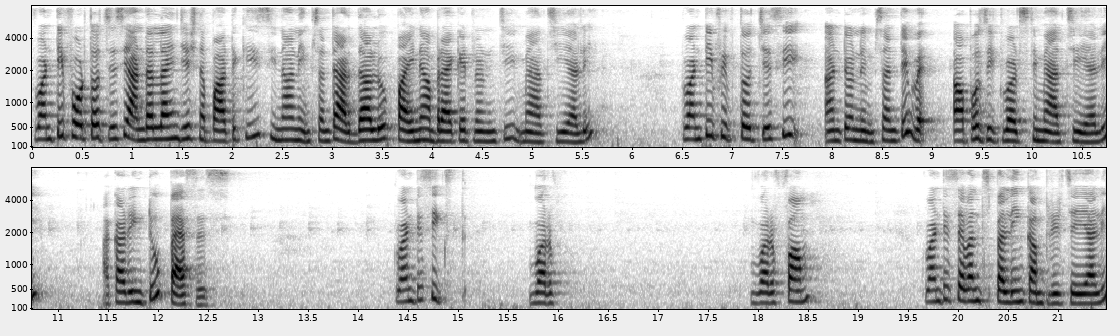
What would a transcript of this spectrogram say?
ట్వంటీ ఫోర్త్ వచ్చేసి అండర్లైన్ చేసిన పాటకి సినానిమ్స్ అంటే అర్థాలు పైన బ్రాకెట్ల నుంచి మ్యాచ్ చేయాలి. ట్వంటీ ఫిఫ్త్ వచ్చేసి అంటోనిమ్స్ అంటే ఆపోజిట్ వర్డ్స్ని మ్యాచ్ చేయాలి. According to passages. Twenty sixth word word form. Twenty seventh spelling complete చేయాలి.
